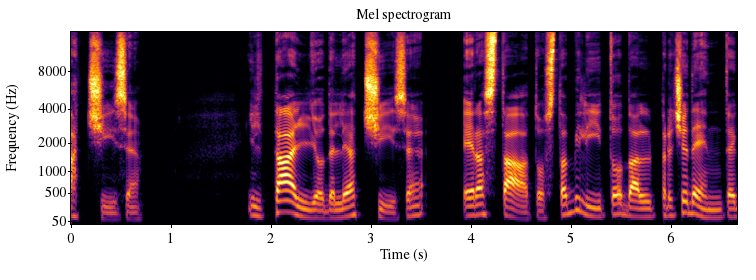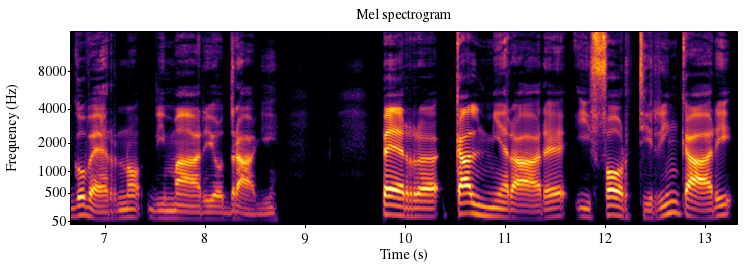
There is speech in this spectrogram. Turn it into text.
accise. Il taglio delle accise era stato stabilito dal precedente governo di Mario Draghi per calmierare i forti rincari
